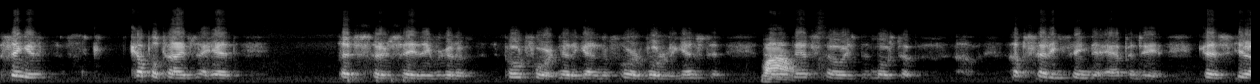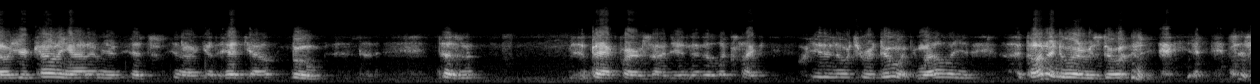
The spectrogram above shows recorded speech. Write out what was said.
the thing is, a couple times I had legislators say they were going to vote for it, and then they got on the floor and voted against it. Wow. And that's always the most upsetting thing to happen to you because you know you're counting on. You, it's you know you get a head count, boom, doesn't it backfires on you, and then it looks like oh, you didn't know what you were doing. Well, you, I thought I knew what I was doing. Just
